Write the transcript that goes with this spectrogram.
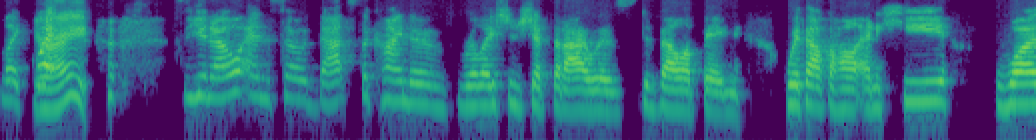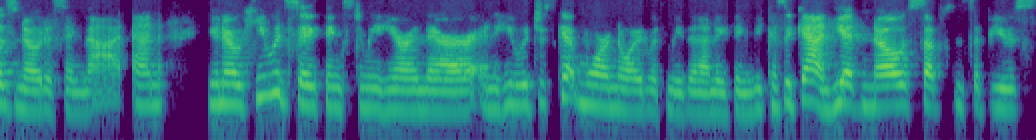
Like, quick right. you know and so that's the kind of relationship that i was developing with alcohol and he was noticing that and you know he would say things to me here and there and he would just get more annoyed with me than anything because again he had no substance abuse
